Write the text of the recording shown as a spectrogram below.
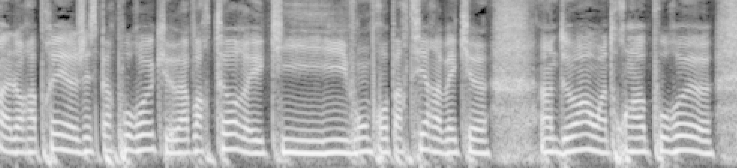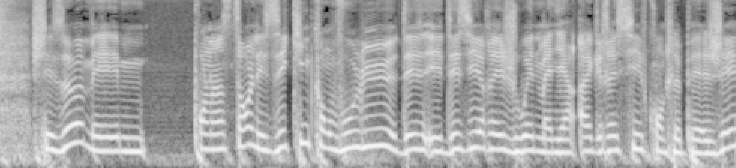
Alors après, euh, j'espère pour eux qu'avoir tort et qu'ils vont repartir avec euh, un 2-1 ou un 3-1 pour eux euh, chez eux. Mais pour l'instant, les équipes qui ont voulu et désiré jouer de manière agressive contre le PSG,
